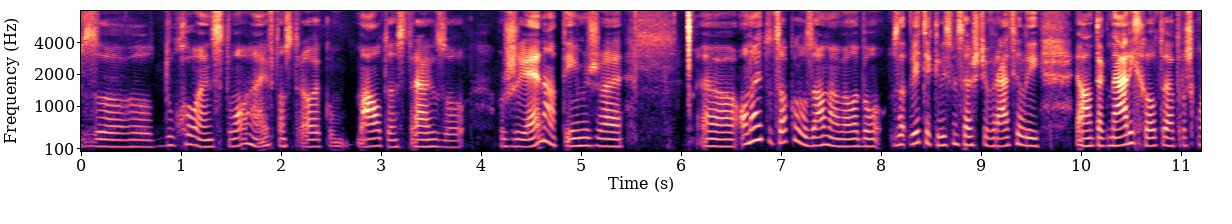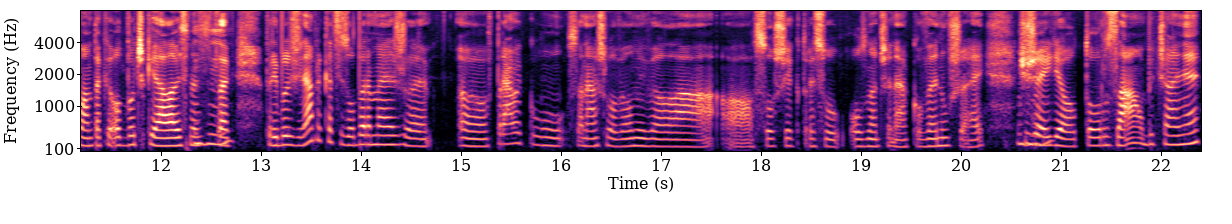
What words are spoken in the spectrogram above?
z duchovenstvo, hej, v tom stredoveku mal ten strach vzťah so žien a tým, že Uh, ono je to celkovo zaujímavé, lebo viete, keby sme sa ešte vrátili, ja len tak narýchlo, teda trošku mám také odbočky, ale sme mm-hmm. sa tak približili. Napríklad si zoberme, že v práveku sa našlo veľmi veľa sošiek, ktoré sú označené ako Venuše. Hej. Čiže mm-hmm. ide o torza obyčajne e,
